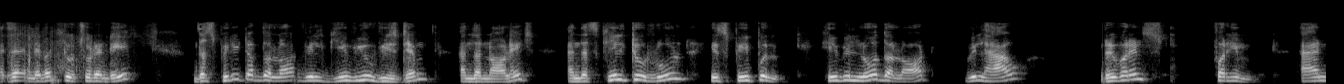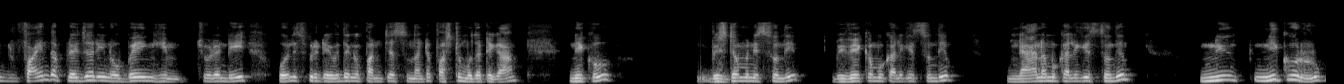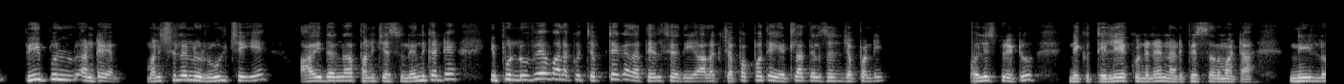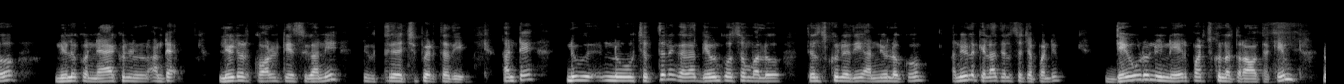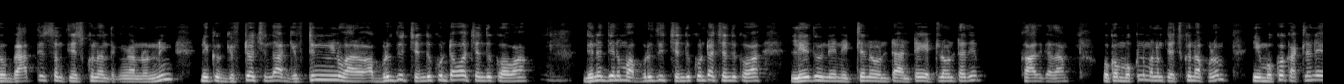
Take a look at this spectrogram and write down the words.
Isaiah eleven two చూడండి. The spirit of the Lord will give you wisdom and the knowledge and the skill to rule is people he will know the Lord will have reverence for him and find the pleasure in obeying him చూడండి. Holi spirit ఏ విధంగా పనిచేస్తుందంటే first మొదటిగా నీకు విజ్డమ్ని ఇస్తుంది వివేకము కలిగిస్తుంది జ్ఞానము కలిగిస్తుంది. నీకు పీపుల్ అంటే మనుషులను రూల్ చేయే ఆయుధంగా పనిచేస్తుంది. ఎందుకంటే ఇప్పుడు నువ్వే వాళ్ళకు చెప్తే కదా తెలిసేది వాళ్ళకి చెప్పకపోతే ఎట్లా తెలుసు చెప్పండి? హోలీ స్పిరిట్ నీకు తెలియకుండానే నడిపిస్తుంది అనమాట నీలో నీళ్ళకు నాయకులు అంటే లీడర్ క్వాలిటీస్ కానీ నీకు తెచ్చి పెడుతుంది అంటే నువ్వు నువ్వు చెప్తేనే కదా దేవుని కోసం వాళ్ళు తెలుసుకునేది అన్యులకు. అన్యులకు ఎలా తెలుసో చెప్పండి? దేవుడు నిన్ను ఏర్పరచుకున్న తర్వాతకి నువ్వు బ్యాప్తిసం తీసుకున్నంత నీకు గిఫ్ట్ వచ్చిందో? ఆ గిఫ్ట్ని నువ్వు అభివృద్ధి చెందుకుంటావా చెందుకోవా? దినదినం అభివృద్ధి చెందుకుంటా చెందుకోవా? లేదు నేను ఇట్లనే ఉంటా అంటే ఎట్లా ఉంటది? కాదు కదా. ఒక మొక్కను మనం తెచ్చుకున్నప్పుడు ఈ మొక్కకు అట్లనే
